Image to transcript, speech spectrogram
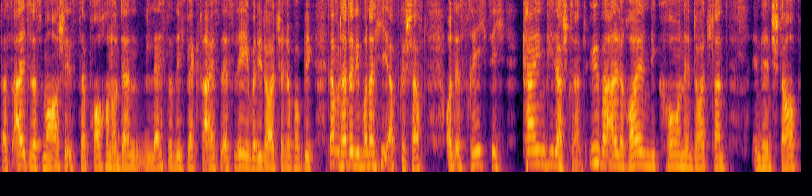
das Alte, das Morsche ist zerbrochen und dann lässt er sich wegreißen, es lebe die Deutsche Republik. Damit hat er die Monarchie abgeschafft und es regt sich kein Widerstand. Überall rollen die Kronen in Deutschland in den Staub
